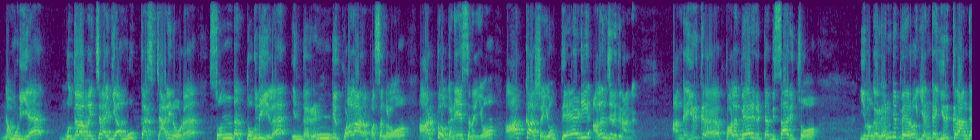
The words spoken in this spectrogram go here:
நம்முடைய முதலமைச்சர் ஐயா மு க ஸ்டாலினோட சொந்த தொகுதியில இந்த ரெண்டு கொலகார பசங்களும் ஆட்டோ கணேசனையும் ஆகாஷையும் தேடி அலைஞ்சிருக்கிறாங்க. அங்க இருக்கிற பல பேர்கிட்ட விசாரிச்சோம். இவங்க ரெண்டு பேரும் எங்க இருக்கிறாங்க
